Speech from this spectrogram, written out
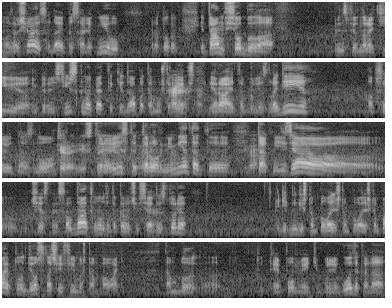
возвращаются, да, и писали книгу про то, как... И там все было, принципе, в нарративе империалистическом, опять-таки, да, потому что Конечно. Ира это были злодеи, абсолютное зло, Террористы. террористы, да, террор не да, метод, э, да. так нельзя, э, честные солдаты, ну вот это, короче, вся Да. эта история. Эти книги штамповали, штамповали, штамповали, потом в 90 начали фильмы штамповать. Там было, э, я помню, эти были годы, когда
